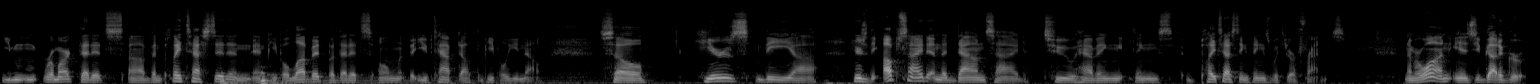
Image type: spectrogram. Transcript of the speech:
you remarked that it's uh, been play tested and, and people love it, but that it's only that you've tapped out the people you know. So here's the uh, here's the upside and the downside to having things playtesting things with your friends. Number one is you've got a group.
